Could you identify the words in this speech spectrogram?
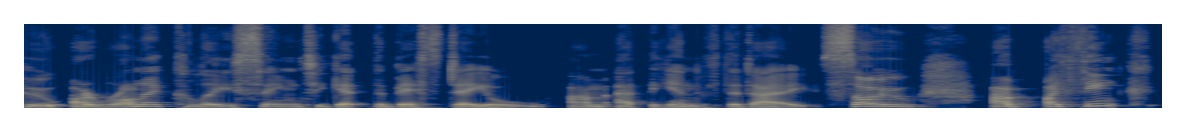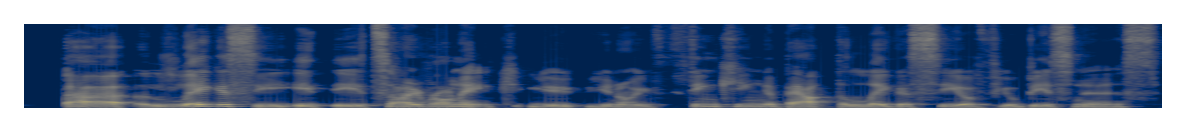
who, ironically, seem to get the best deal um, at the end of the day. So, um, I think uh, legacy. It, it's ironic, you you know, thinking about the legacy of your business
